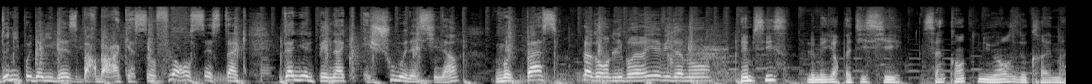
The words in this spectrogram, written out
Denis Podalides, Barbara Cassin, Florence Sestac, Daniel Pénac et Choumonassina. Mot de passe, la grande librairie évidemment. M6, le meilleur pâtissier. 50 nuances de crème.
